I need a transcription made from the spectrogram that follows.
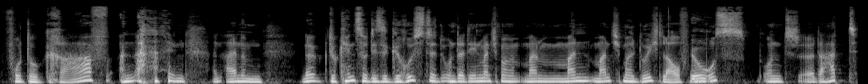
Fotograf an, ein, an einem, ne, du kennst so diese Gerüste, unter denen manchmal man, man manchmal durchlaufen Jo. muss. Und äh, da hat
